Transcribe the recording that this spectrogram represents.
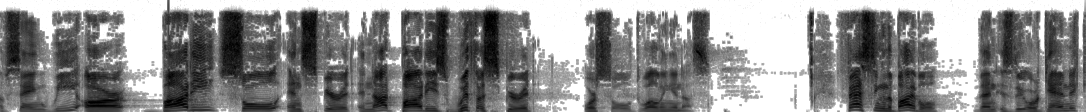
of saying we are body, soul, and spirit, and not bodies with a spirit or soul dwelling in us. Fasting in the Bible then is the organic,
